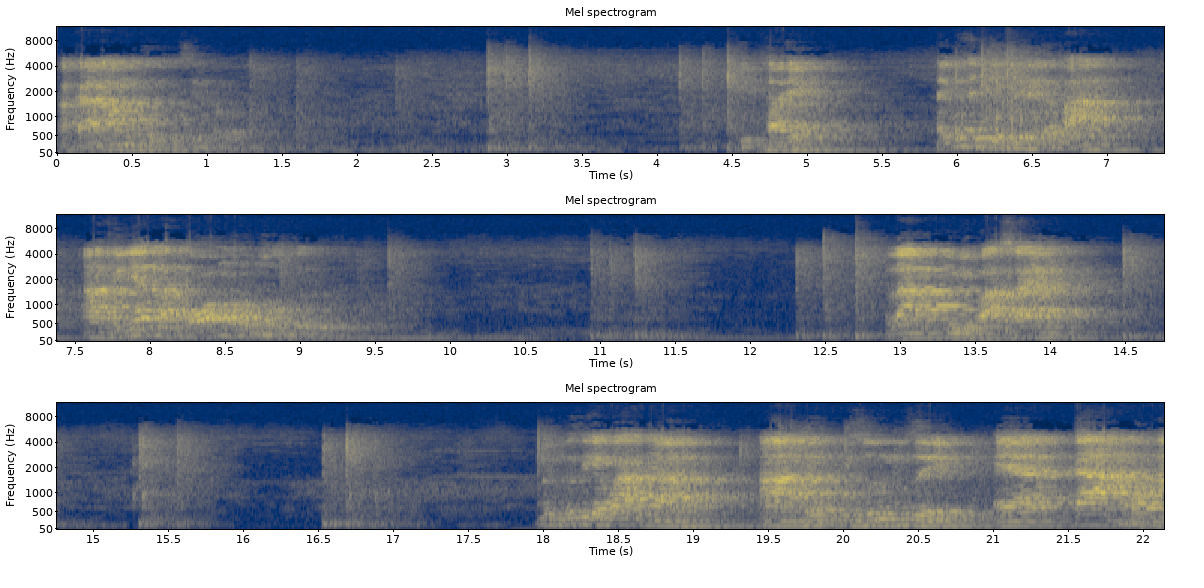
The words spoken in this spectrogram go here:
à, cả năm từ thì xin lỗi. Thì thấy thấy cái hiện tượng gì các bạn. À thứ nhất là có một mẫu từ làm quỷ hóa xanh đừng có gì các bạn nhỉ à đừng dung gì. E k o h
